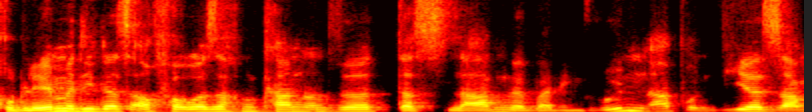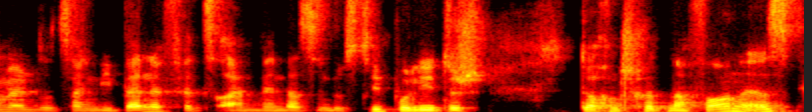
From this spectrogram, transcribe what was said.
Probleme, die das auch verursachen kann und wird, das laden wir bei den Grünen ab und wir sammeln sozusagen die Benefits ein, wenn das industriepolitisch doch ein Schritt nach vorne ist.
